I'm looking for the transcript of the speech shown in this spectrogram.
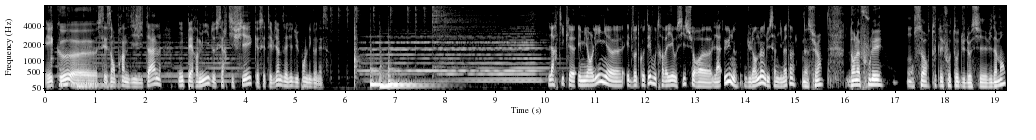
et que euh, ces empreintes digitales ont permis de certifier que c'était bien Xavier Dupont de. L'article est mis en ligne euh, et de votre côté, vous travaillez aussi sur euh, la une du lendemain, du samedi matin. Bien sûr. Dans la foulée, on sort toutes les photos du dossier évidemment.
